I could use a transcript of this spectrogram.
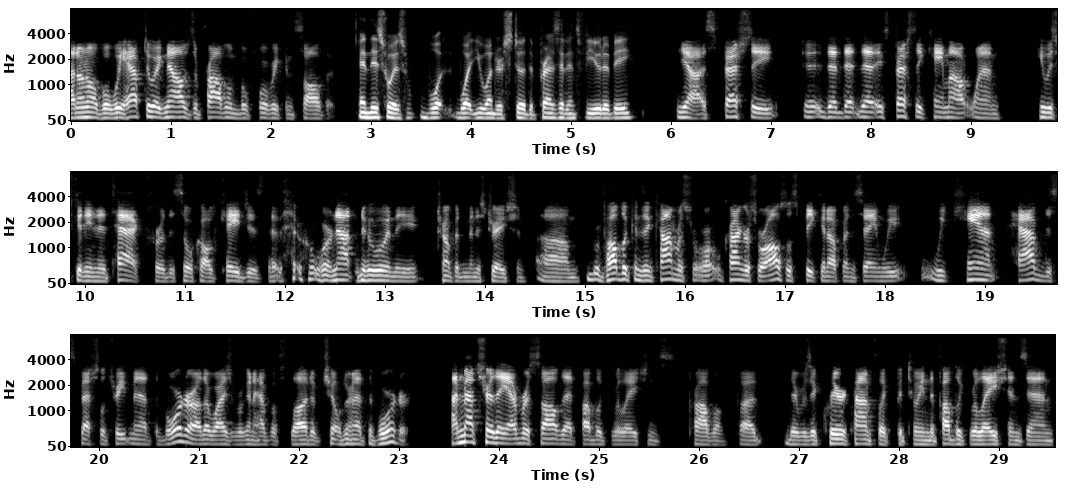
I don't know, but we have to acknowledge the problem before we can solve it. And this was what what you understood the president's view to be. Yeah, especially uh, that, that that especially came out when he was getting attacked for the so-called cages that were not new in the Trump administration. Um, Republicans in Congress, were, Congress were also speaking up and saying we we can't have this special treatment at the border, otherwise we're going to have a flood of children at the border. I'm not sure they ever solved that public relations problem, but there was a clear conflict between the public relations and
